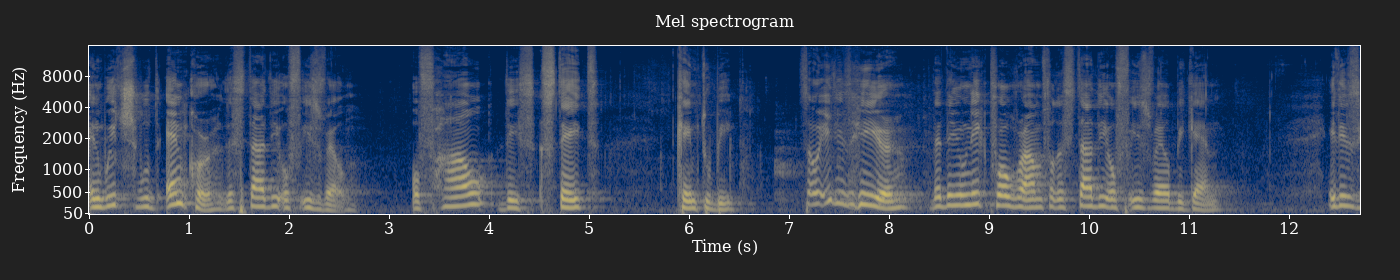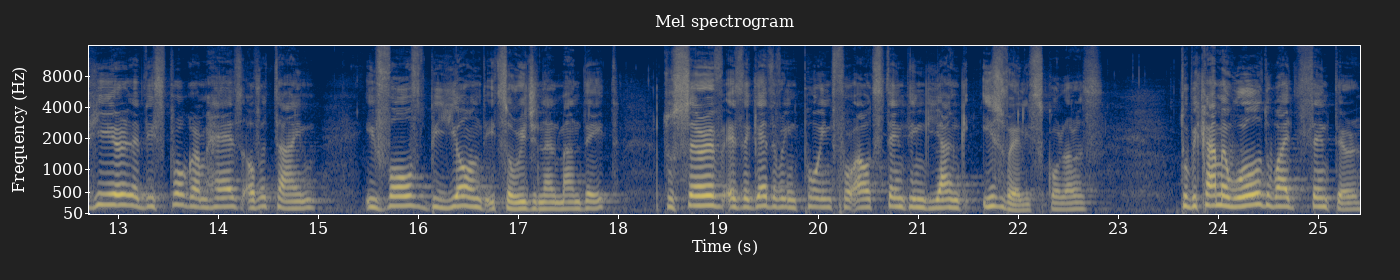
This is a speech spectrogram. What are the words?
and which would anchor the study of Israel, of how this state came to be. So it is here that the unique program for the study of Israel began. It is here that this program has, over time, evolved beyond its original mandate to serve as a gathering point for outstanding young Israeli scholars, to become a worldwide center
